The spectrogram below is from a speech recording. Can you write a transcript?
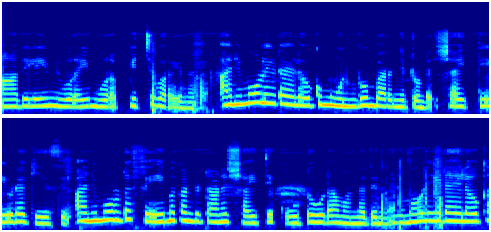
ആദിലയും നൂറയും ഉറപ്പിച്ച് പറയുന്നത്. അനുമോൾ ഈ ഡയലോഗ് മുൻപും പറഞ്ഞിട്ടുണ്ട് ശൈത്യയുടെ കേസിൽ. അനുമോളുടെ ഫെയിം കണ്ടിട്ടാണ് ശൈത്യ കൂട്ടുകൂടാൻ വന്നതെന്ന്. അനുമോൾ ഈ ഡയലോഗ്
